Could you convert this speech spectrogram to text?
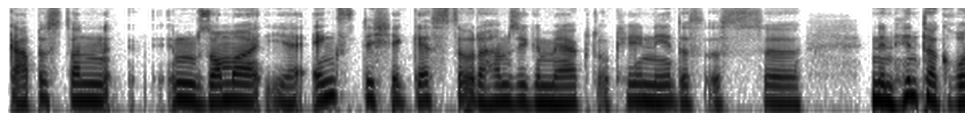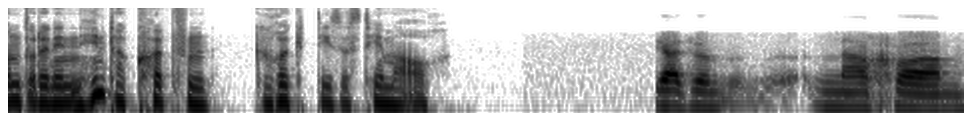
gab es dann im Sommer eher ängstliche Gäste oder haben Sie gemerkt, okay, nee, das ist äh, in den Hintergrund oder in den Hinterköpfen gerückt, dieses Thema auch? Ja, also nach ähm,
